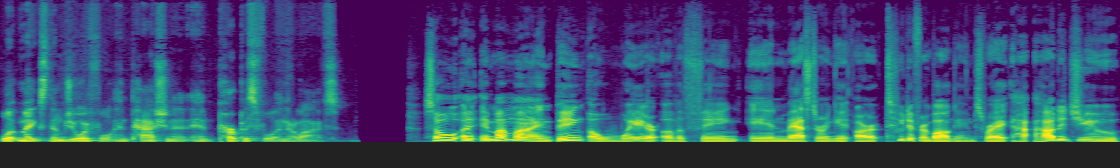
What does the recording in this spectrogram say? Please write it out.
what makes them joyful and passionate and purposeful in their lives. So, uh, in my mind, being aware of a thing and mastering it are two different ball games, right? H- how did you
